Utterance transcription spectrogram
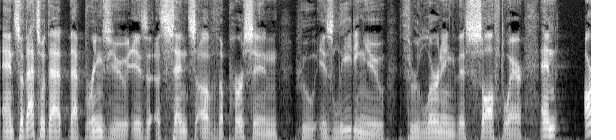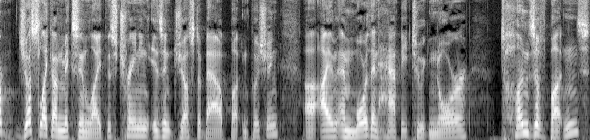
And so that's what that that brings you is a sense of the person who is leading you through learning this software. And our, just like on Mixing Light, this training isn't just about button pushing. Uh, I am more than happy to ignore tons of buttons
